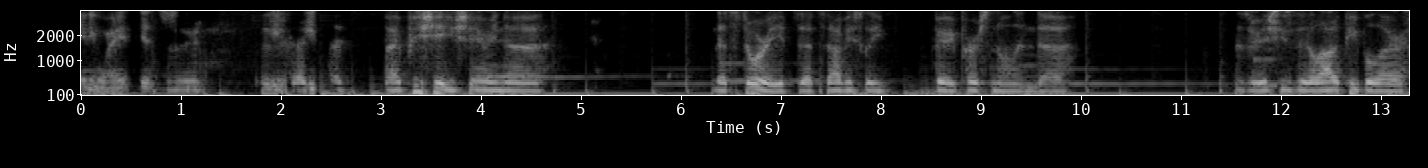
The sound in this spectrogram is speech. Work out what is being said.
Anyway, it's. Those are- those are- I, I- I appreciate you sharing uh, that story. It's that's obviously very personal, and uh, those are issues that a lot of people are.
